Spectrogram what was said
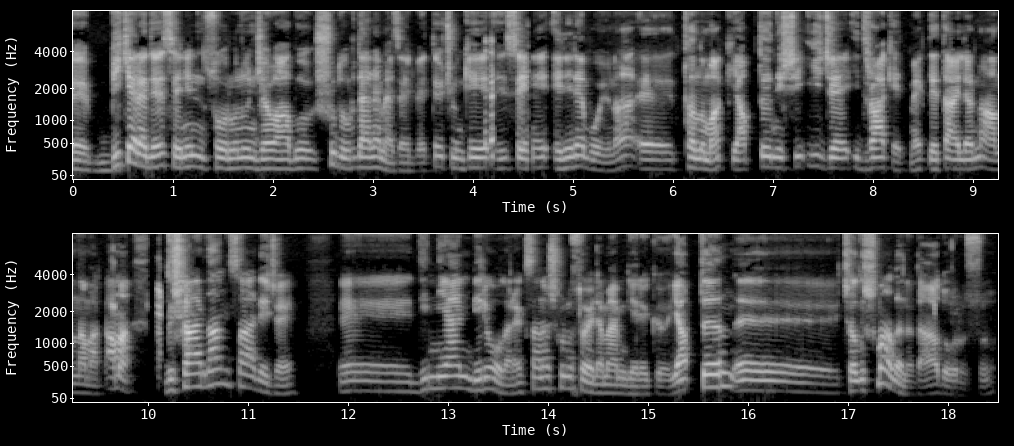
E, bir kere de senin sorunun cevabı şudur denemez elbette. Çünkü seni eline boyuna e, tanımak, yaptığın işi iyice idrak etmek, detaylarını anlamak. Ama dışarıdan sadece e, dinleyen biri olarak sana şunu söylemem gerekiyor. Yaptığın e, çalışma alanı daha doğrusu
